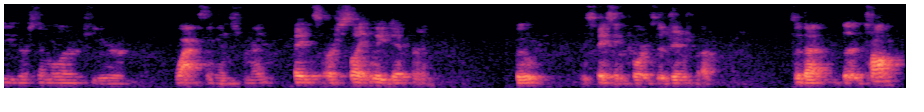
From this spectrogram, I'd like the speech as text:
these are similar to your waxing instrument. Plates are slightly different. Boop is facing towards the gingiva. So that the top,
